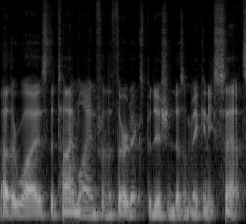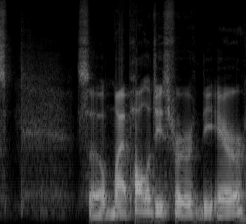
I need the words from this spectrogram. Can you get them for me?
Otherwise, the timeline for the third expedition doesn't make any sense. So, my apologies for the error,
